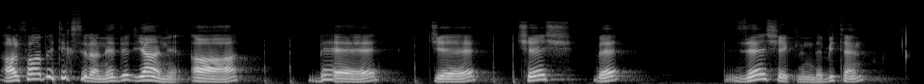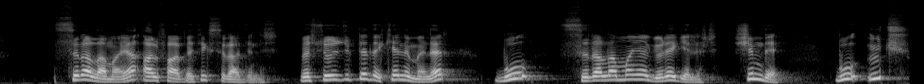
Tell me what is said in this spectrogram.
Alfabetik sıra nedir? Yani A, B, C, Ç ve Z şeklinde biten sıralamaya alfabetik sıra denir. Ve sözlükte de kelimeler bu sıralamaya göre gelir. Şimdi bu üç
